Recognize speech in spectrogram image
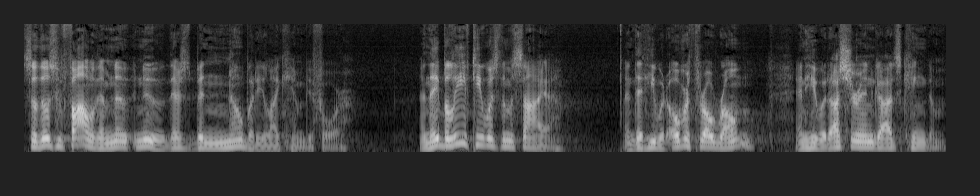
So those who followed him knew, knew, there's been nobody like him before. And they believed he was the Messiah and that he would overthrow Rome and he would usher in God's kingdom.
